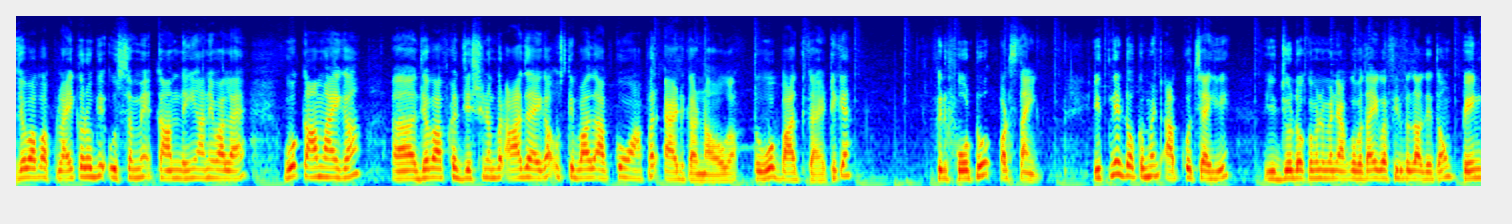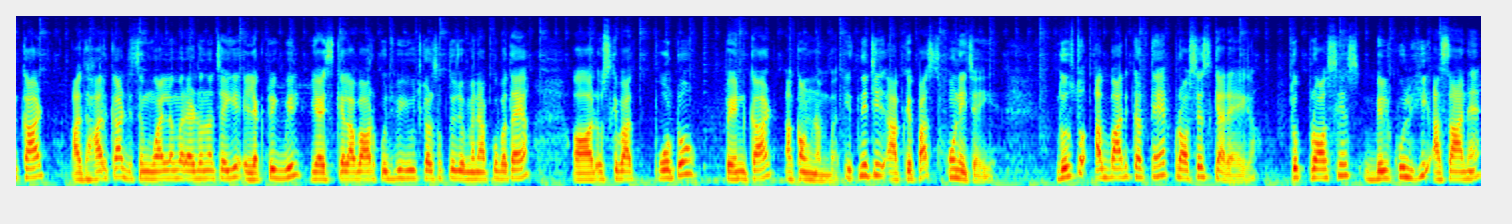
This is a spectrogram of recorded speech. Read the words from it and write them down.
जब आप अप्लाई करोगे, उस समय काम नहीं आने वाला है। वो काम आएगा जब आपका रजिस्ट्री नंबर आ जाएगा, उसके बाद आपको वहाँ पर ऐड करना होगा। तो वो बात का है, ठीक है? फिर फ़ोटो और साइन इतने डॉक्यूमेंट आपको चाहिए ये जो डॉक्यूमेंट मैंने आपको बताया, एक बार फिर बता देता हूँ। पेन कार्ड आधार कार्ड जिससे मोबाइल नंबर ऐड होना चाहिए इलेक्ट्रिक बिल या इसके अलावा और कुछ भी यूज़ कर सकते हो जो मैंने आपको बताया। और उसके बाद photo PAN card account number इतनी चीज़ आपके पास होनी चाहिए। दोस्तों, अब बात करते हैं प्रोसेस क्या रहेगा। तो प्रोसेस बिल्कुल ही आसान है।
